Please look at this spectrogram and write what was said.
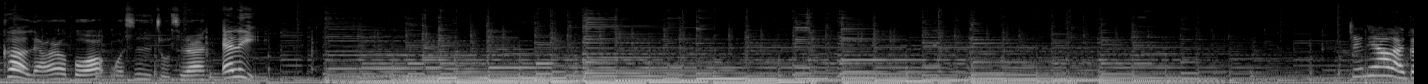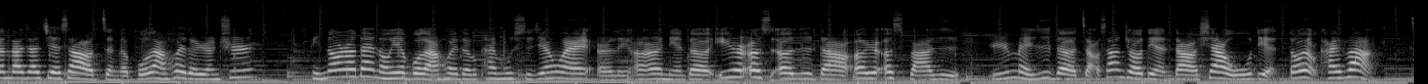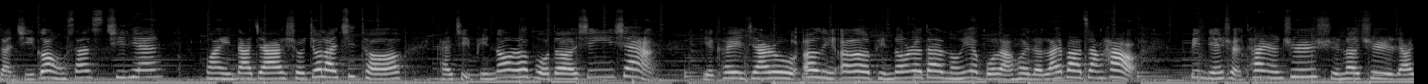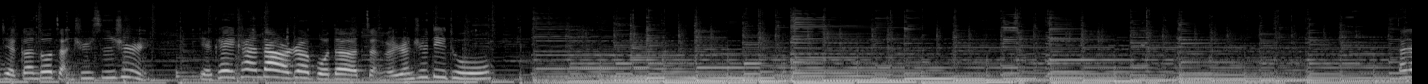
客聊热博，我是主持人 Ellie。今天要来跟大家介绍整个博览会的园区。屏东热带农业博览会的开幕时间为二零二二年的一月二十二日到二月二十八日，于每日的早上九点到下午五点都有开放，展期共三十七天，欢迎大家休就来气头，开启屏东热博的新印象，也可以加入二零二二屏东热带农业博览会的来吧账号，并点选探园区寻乐趣，了解更多展区资讯。也可以看到热博的整个园区地图。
